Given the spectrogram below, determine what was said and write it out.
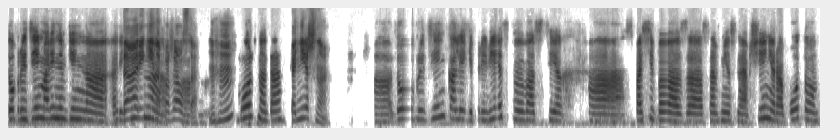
Добрый день, Марина Евгеньевна. Регина. Да, Регина, пожалуйста. Угу. Можно, да? Конечно. А, добрый день, коллеги, приветствую вас всех. А, спасибо за совместное общение, работу.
